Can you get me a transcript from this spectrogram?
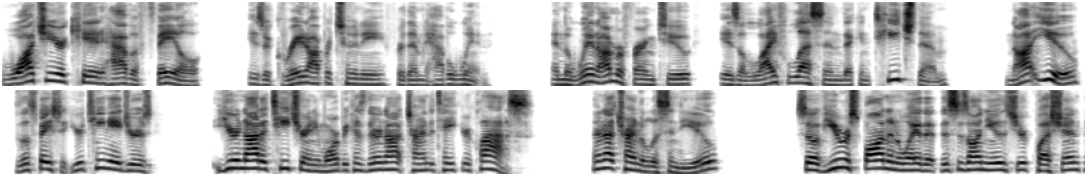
Watching your kid have a fail is a great opportunity for them to have a win. And the win I'm referring to is a life lesson that can teach them, not you. let's face it, your teenagers, you're not a teacher anymore because they're not trying to take your class. They're not trying to listen to you. So if you respond in a way that this is on you, this is your question,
